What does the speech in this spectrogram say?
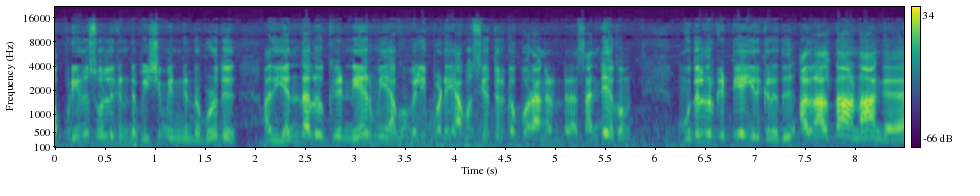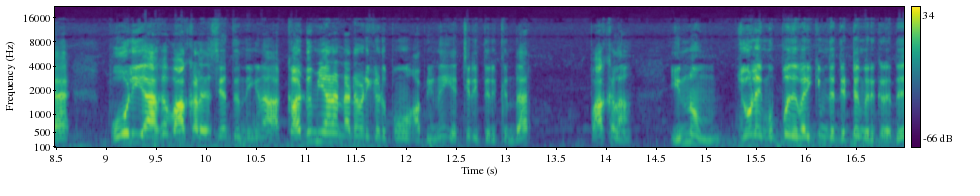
அப்படின்னு சொல்லுகின்ற விஷயம் என்கின்ற பொழுது அது எந்த அளவுக்கு நேர்மையாகவும் வெளிப்படையாகவும் சேர்த்துருக்க போகிறாங்கன்ற சந்தேகம் முதல்வர்கிட்டயே இருக்கிறது. அதனால்தான் நாங்கள் போலியாக வாக்காளர் சேர்த்திருந்தீங்கன்னா கடுமையான நடவடிக்கை எடுப்போம் அப்படின்னு எச்சரித்திருக்கின்றார். பார்க்கலாம். இன்னும் ஜூலை முப்பது வரைக்கும் இந்த திட்டம் இருக்கிறது.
